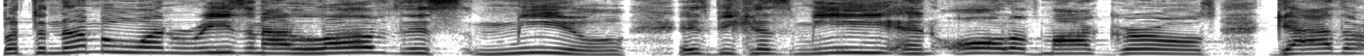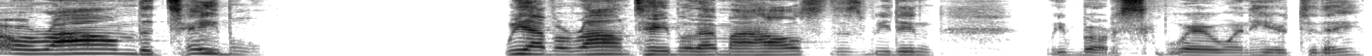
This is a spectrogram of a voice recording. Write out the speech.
But the number one reason I love this meal is because me and all of my girls gather around the table. We have a round table at my house. This we didn't we brought a square one here today.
